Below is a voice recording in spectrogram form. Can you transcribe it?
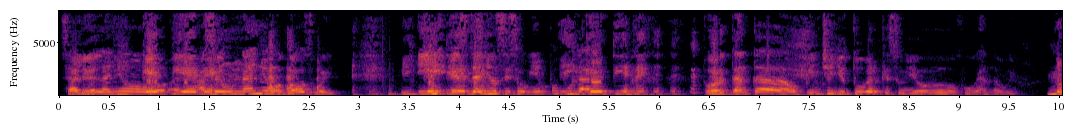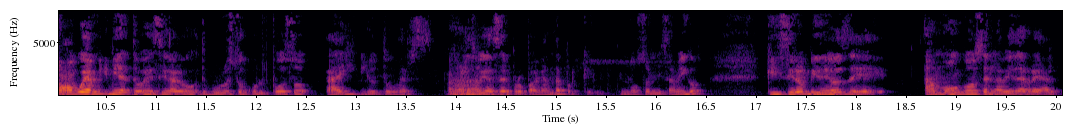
Salió el año, hace un año o dos, güey. ¿Y, este año se hizo bien popular. ¿Y qué tiene? Por tanta o pinche youtuber que subió jugando, güey. No, güey, mira, te voy a decir algo de gusto culposo. Hay youtubers, no les voy a hacer propaganda porque no son mis amigos, que hicieron videos de Among Us en la vida real.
